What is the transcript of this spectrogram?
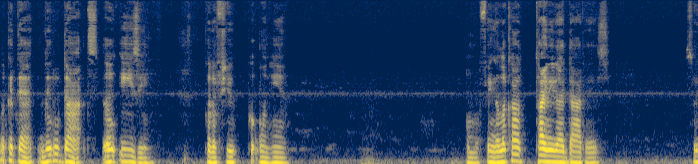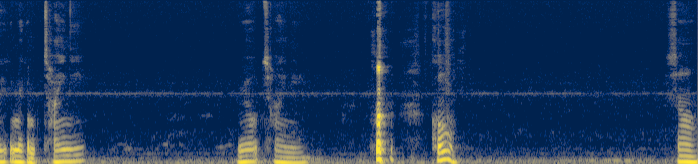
Look at that. Little dots. So easy. Put a few, put one here. On my finger. Look how tiny that dot is. So you can make them tiny. Real tiny. cool. So,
